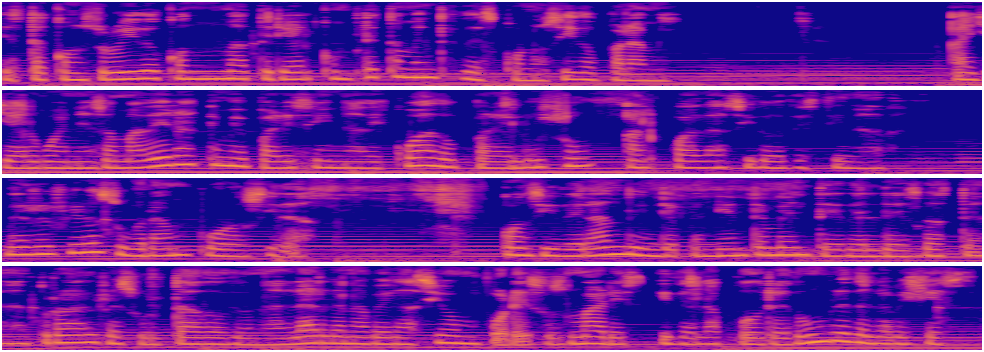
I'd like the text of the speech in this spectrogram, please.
Está construido con un material completamente desconocido para mí. Hay algo en esa madera que me parece inadecuado para el uso al cual ha sido destinada. Me refiero a su gran porosidad considerando independientemente del desgaste natural resultado de una larga navegación por esos mares y de la podredumbre de la vejez.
